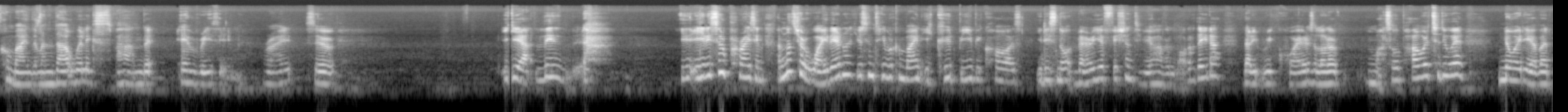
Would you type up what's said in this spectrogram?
combine them and that will expand everything right? So yeah the it is surprising i'm not sure why they're not using table combine it could be because it is not very efficient if you have a lot of data that it requires a lot of muscle power to do it no idea but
